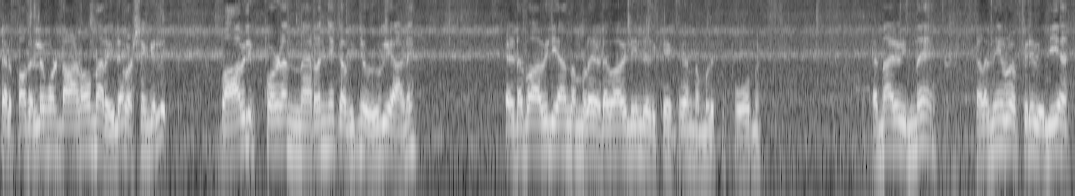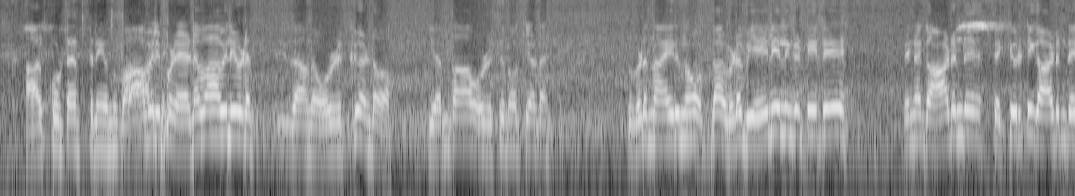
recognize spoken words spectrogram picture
ചിലപ്പോൾ അതെല്ലാം കൊണ്ടാണോ എന്നറിയില്ല. പക്ഷേങ്കിൽ ബാവിലിപ്പുഴ നിറഞ്ഞ് കവിഞ്ഞൊഴുകയാണ് ഇടബാവിലിയാണ് നമ്മൾ ഇടബാവിലിന്റെ അടുക്കേക്ക് നമ്മളിപ്പോൾ പോകുന്നത്. എന്നാലും ഇന്ന് കളനീർ വെപ്പിന് വലിയ ആൾക്കൂട്ടത്തിനെ ഒന്നും ബാവലിപ്പുഴ ഇടവാവിലിവിടെ ഇതാണ് ഒഴുക്ക് കണ്ടോ? എന്താ ഒഴുക്ക് നോക്കിയാട്ടെ? ഇവിടെ നിന്നായിരുന്നു ഇതാ ഇവിടെ വേലിയെല്ലാം കെട്ടിയിട്ട് പിന്നെ ഗാർഡുണ്ട് സെക്യൂരിറ്റി ഗാർഡുണ്ട്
